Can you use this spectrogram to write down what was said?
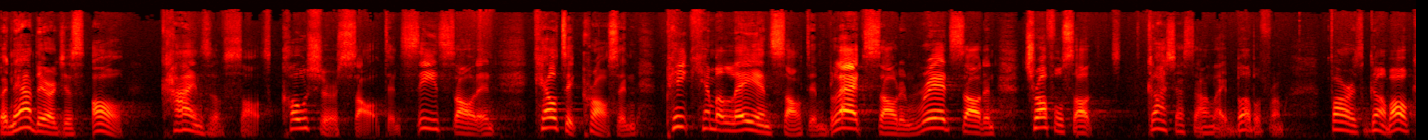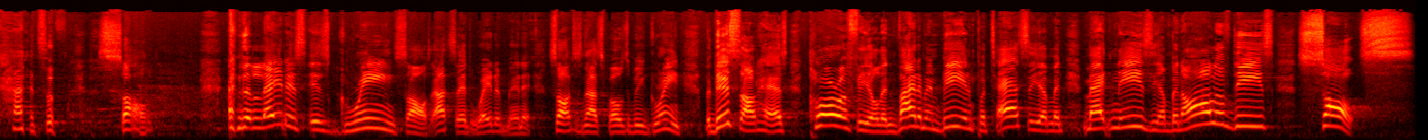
But now there are just all kinds of salts kosher salt, and sea salt, and Celtic cross, and pink Himalayan salt, and black salt, and red salt, and truffle salt. Gosh, that sounds like Bubba from Forrest Gump. All kinds of salt. And the latest is green salt. I said, wait a minute, salt is not supposed to be green. But this salt has chlorophyll and vitamin B and potassium and magnesium. And all of these salts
